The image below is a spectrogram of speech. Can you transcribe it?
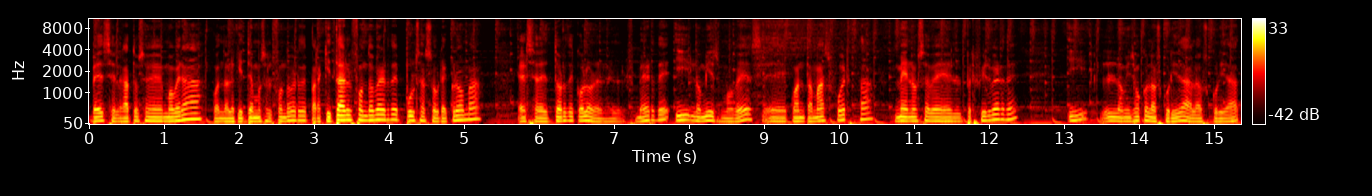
ves el gato se moverá cuando le quitemos el fondo verde para quitar el fondo verde pulsa sobre croma el selector de color en el verde y lo mismo ves Eh, cuanta más fuerza menos se ve el perfil verde y lo mismo con la oscuridad. La oscuridad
